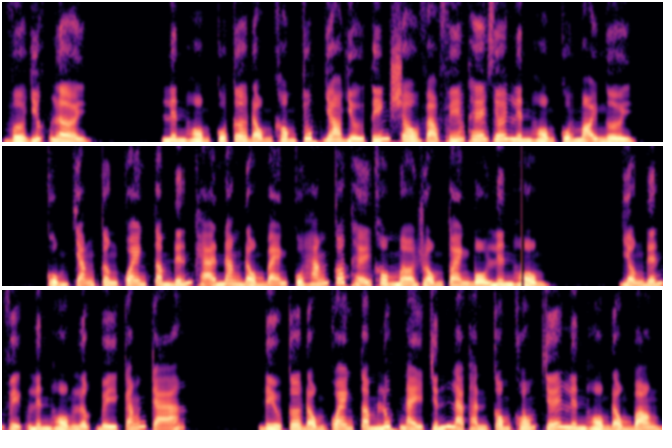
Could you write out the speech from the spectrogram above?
Vừa dứt lời, linh hồn của cơ động không chút do dự tiến sâu vào phía thế giới linh hồn của mọi người. Cũng chẳng cần quan tâm đến khả năng đồng bạn của hắn có thể không mở rộng toàn bộ linh hồn. Dẫn đến việc linh hồn lực bị cắn trả. Điều cơ động quan tâm lúc này chính là thành công khống chế linh hồn đồng bọn.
